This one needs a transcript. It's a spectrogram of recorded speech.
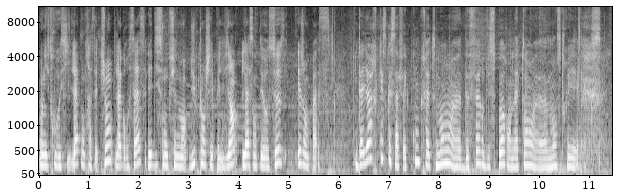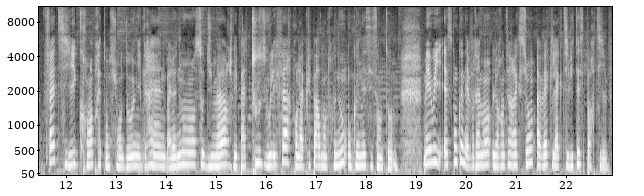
On y trouve aussi la contraception, la grossesse, les dysfonctionnements du plancher pelvien, la santé osseuse et j'en passe. D'ailleurs, qu'est-ce que ça fait concrètement euh, de faire du sport en étant euh, monstrué Fatigue, crampes, prétention d'eau, migraine, ballonnement, saut d'humeur, je vais pas tous vous les faire, pour la plupart d'entre nous, on connaît ces symptômes. Mais oui, est-ce qu'on connaît vraiment leur interaction avec l'activité sportive?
